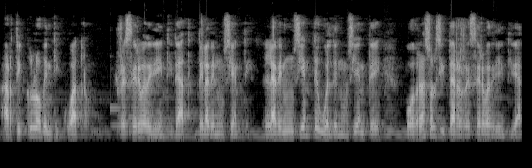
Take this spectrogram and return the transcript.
Artículo 24. Reserva de identidad de la denunciante. La denunciante o el denunciante podrá solicitar reserva de identidad.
